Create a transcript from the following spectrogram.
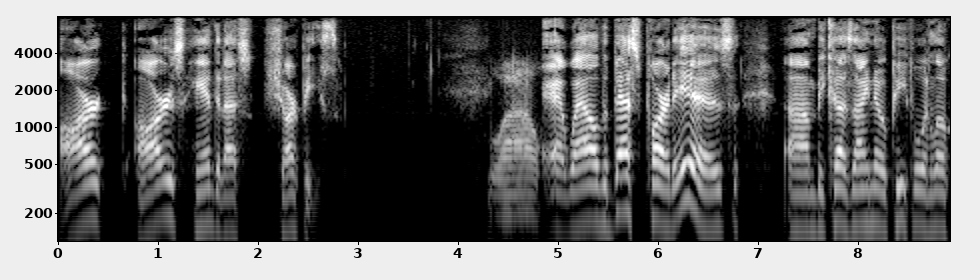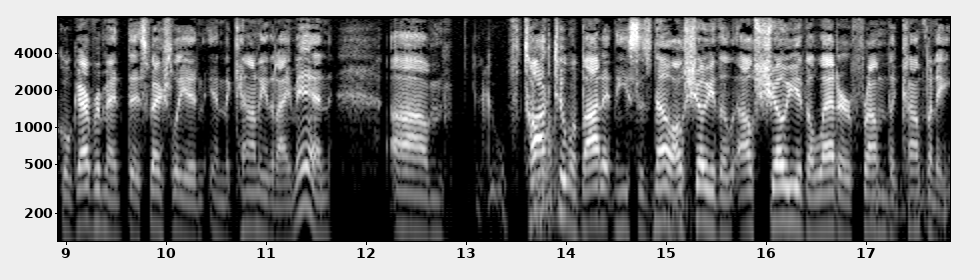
Our ours handed us Sharpies. Wow. Uh, well, the best part is um, because I know people in local government, especially in, in the county that I'm in, um, talk to him about it, and he says, "No, I'll show you the I'll show you the letter from the company.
